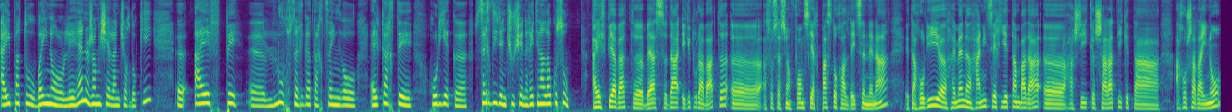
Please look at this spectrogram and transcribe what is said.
aipatu baino lehen, Jean-Michel Antxordoki, uh, AFP uh, lur zergat hartzaingo elkarte horiek uh, zer diren txusen egiten aldaukuzu? AFPA bat eh, behaz da egitura bat, uh, Asoziazioan Fonsier Pastoral deitzen dena, eta hori uh, hemen hanitz errietan bada, uh, hasik, saratik eta ahosara ino,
